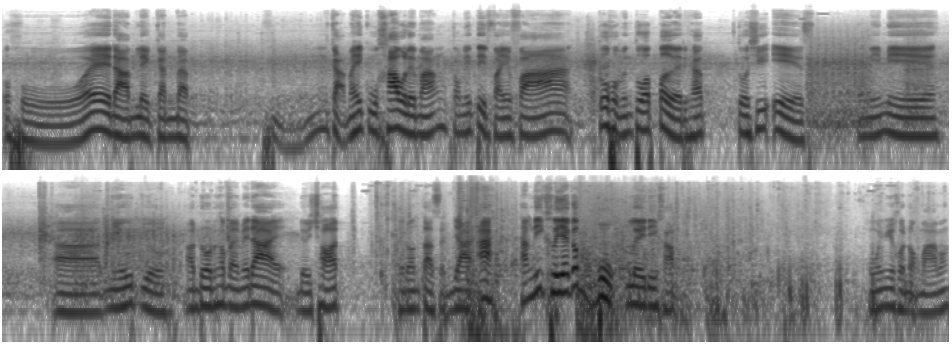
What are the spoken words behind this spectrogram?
โอ้โหดามเหล็กกันแบบหืมกะไม่ให้กูเข้าเลยมั้ง ตรงนี้ติดไฟฟ้า ตัวผมเป็นตัวเปิดครับ ตัวชื่อเอสตรงนี้มีอ่ามิวต์อยู่ เอาโดรนเข้าไปไม่ได้ เดี๋ยวช็อตจะโดนตัดสัญญาณ อะ ทางนี้เคลียร์ก็บุกเลยดีครับ งไม่มีคนออกมามั้ง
